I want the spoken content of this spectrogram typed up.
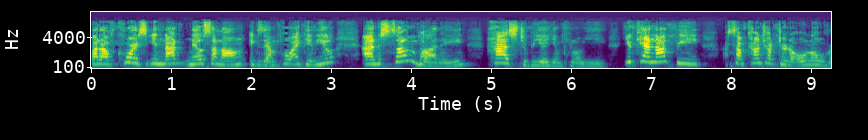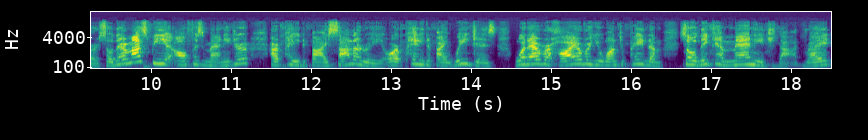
But of course, in that nail salon example I give you, and somebody has to be an employee. You cannot be subcontractor all over. So there must be an office manager are paid by salary or paid by wages, whatever, however you want to pay them, so they can manage that, right?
